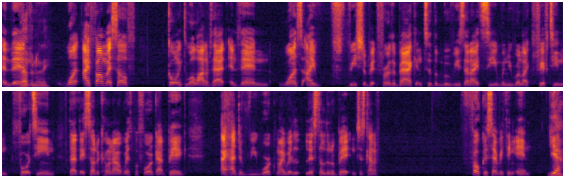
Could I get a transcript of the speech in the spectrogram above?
and then definitely. one I found myself going through a lot of that, and then once I reached a bit further back into the movies that I'd seen when you were like 15 and 14 that they started coming out with before it got big, I had to rework my list a little bit and just kind of focus everything in. Yeah,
